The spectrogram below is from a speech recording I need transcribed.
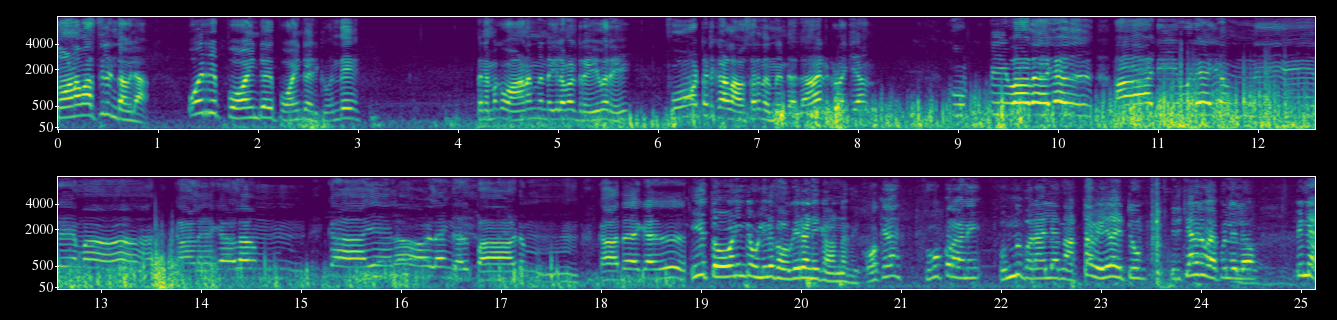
നുണമറച്ചിലുണ്ടാവില്ല ഒരു പോയിന്റ് പോയിന്റ് ആയിരിക്കും. എന്തേ? ഇപ്പൊ നമുക്ക് വേണമെന്നുണ്ടെങ്കിൽ നമ്മൾ ഡ്രൈവർ ഫോട്ടോ എടുക്കാനുള്ള അവസരം തന്നിട്ടുണ്ട്. എല്ലാവരും കുപ്പി വളകൾ ആടി ഉലയും നേരമാ കായലോളങ്ങൾ പാടും കഥകൾ. ഈ തോണിന്റെ ഉള്ളിലെ സൗകര്യമാണ് ഈ കാണുന്നത്. ഓക്കെ സൂപ്പറാണ് ഒന്നും പറയാനില്ല. നട്ട വെയിലായിട്ടും ഇരിക്കാനൊരു കുഴപ്പമില്ലല്ലോ. പിന്നെ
